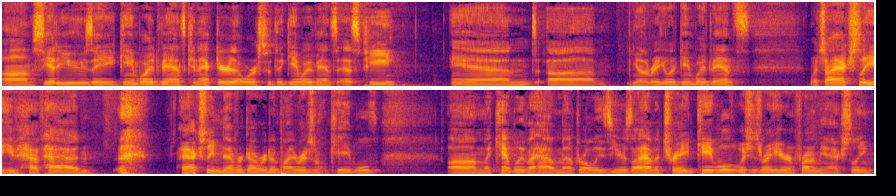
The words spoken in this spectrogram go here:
Um, so you had to use a Game Boy Advance connector that works with the Game Boy Advance SP and um, you know the regular Game Boy Advance, which I actually have had. I actually never got rid of my original cables. Um, I can't believe I have them after all these years. I have a trade cable, which is right here in front of me. Actually,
